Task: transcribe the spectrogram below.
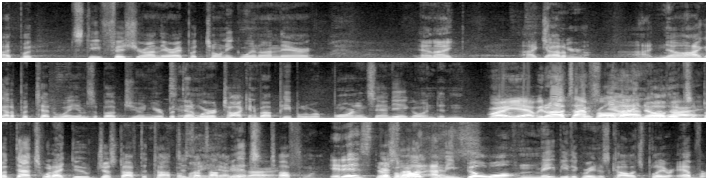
I put Steve Fisher on there. I put Tony Gwynn on there. And I I got to I, no, I got to put Ted Williams above Junior. But then we were talking about people who were born in San Diego and didn't. You Right, know. yeah. We don't have time for all yeah, that. I know. but, that's, all right. But that's what I do just off the top of my top head. your head, It's all a right. tough one. it is. There's That's a lot. we- I mean, Bill Walton may be the greatest college player ever.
